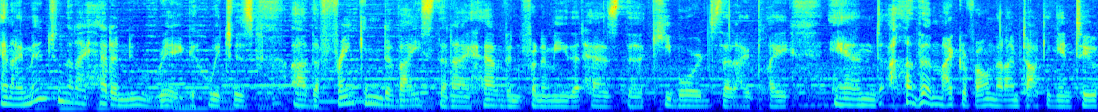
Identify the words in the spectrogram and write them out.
and I mentioned that I had a new rig, which is uh, the Franken device that I have in front of me that has the keyboards that I play and uh, the microphone that I'm talking into.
